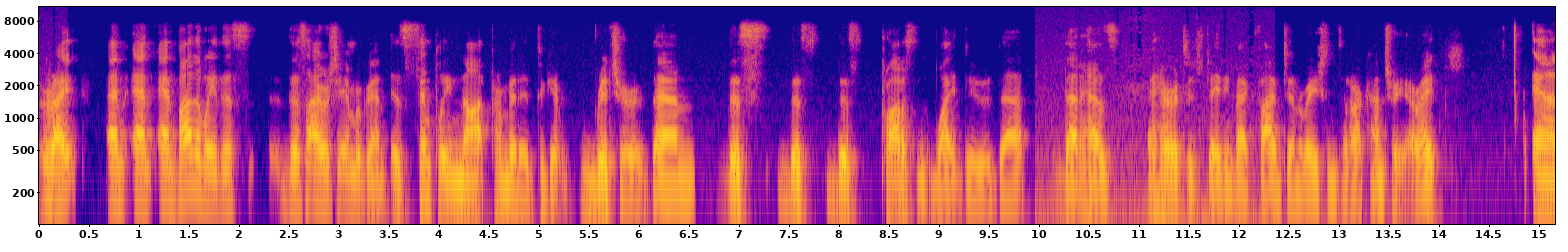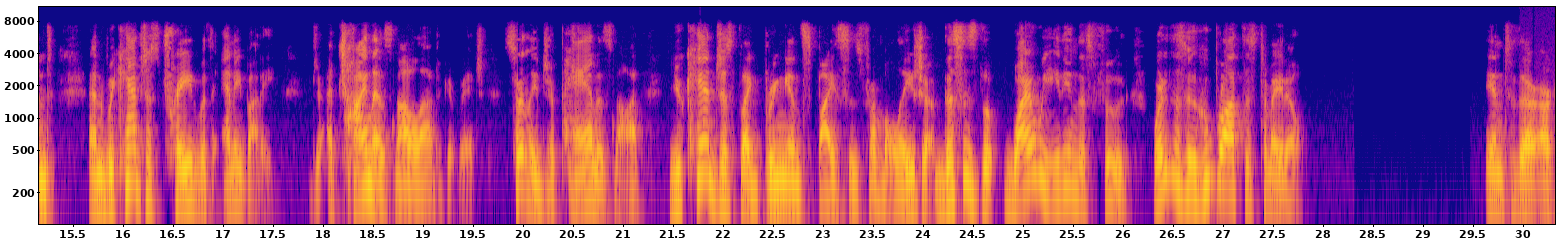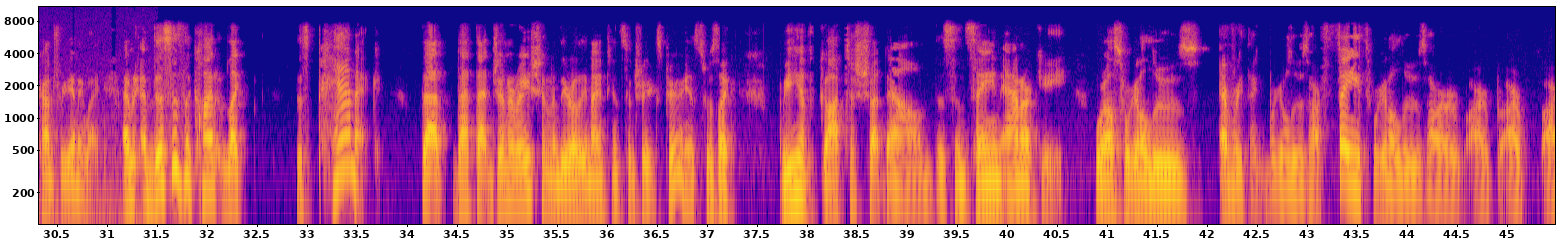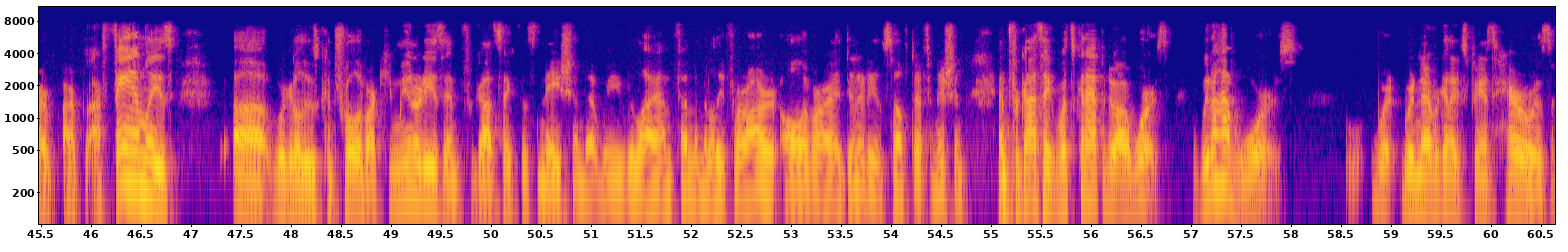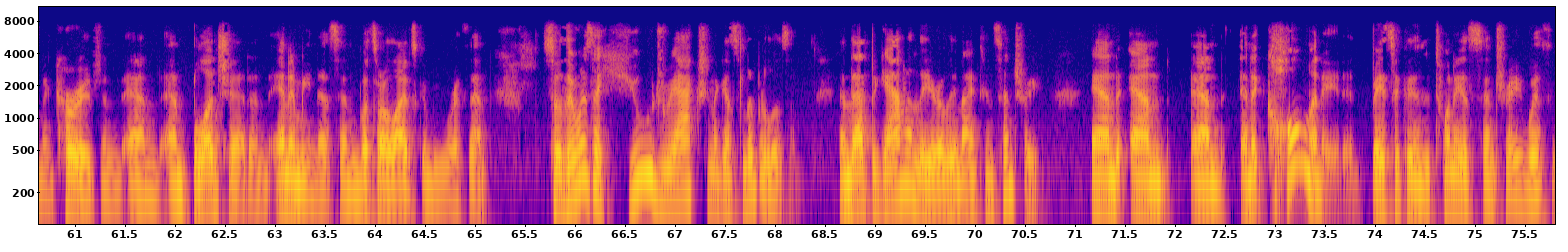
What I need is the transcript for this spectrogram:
right? And and and by the way this this irish immigrant is simply not permitted to get richer than this this this Protestant white dude that that has a heritage dating back five generations in our country. All right, and and we can't just trade with anybody. China is not allowed to get rich. Certainly, Japan is not. You can't just like bring in spices from Malaysia. This is the why are we eating this food? Where did this? Who brought this tomato into the, our country anyway? Mean, this is the kind of like this panic that that that generation in the early 19th century experienced was like we have got to shut down this insane anarchy or else we're going to lose everything. We're going to lose our faith. We're going to lose our our our our, our, our families. Uh, we're going to lose control of our communities. And for god's sake this nation that we rely on fundamentally for our all of our identity and self-definition. And for god's sake what's going to happen to our wars? If we don't have wars we're, we're never going to experience heroism and courage and, and, and bloodshed and eneminess. And what's our lives going to be worth then. So there was a huge reaction against liberalism, and that began in the early 19th century, and and and and it culminated basically in the 20th century with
